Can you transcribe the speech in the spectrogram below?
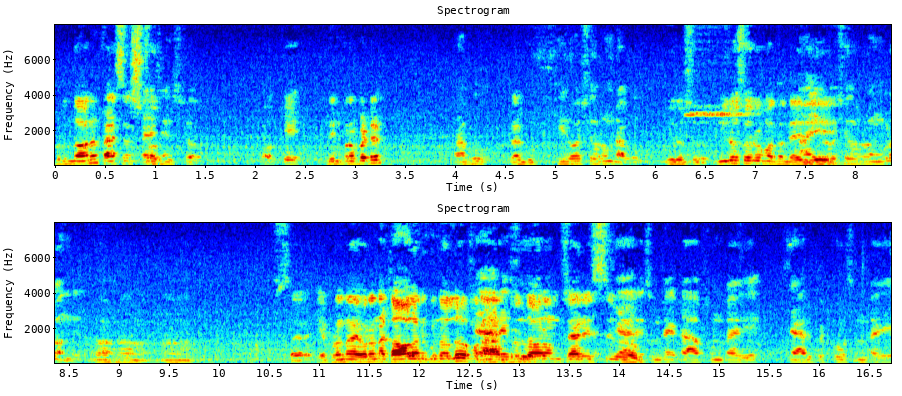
Brindavanam fashion store. Fashion store okay. దీని proprietor Raghu. Raghu. Hero showroom Raghu. Hero showroom. Hero showroom అవుతుంది. హీరో షోరూమ్ కూడా ఉంది. సరే. ఎప్పుడన్నా ఎవరన్నా కావాలనుకున్న వాళ్ళు మన. బృందావనం శారీస్ శారీస్ ఉంటాయి టాప్స్ ఉంటాయి శారీ పెట్టుకోట్స్ ఉంటాయి.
